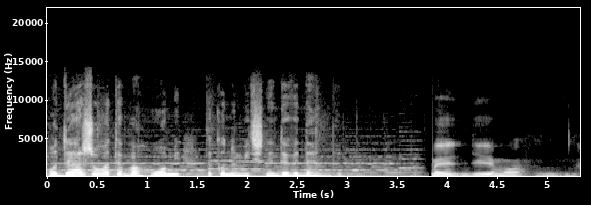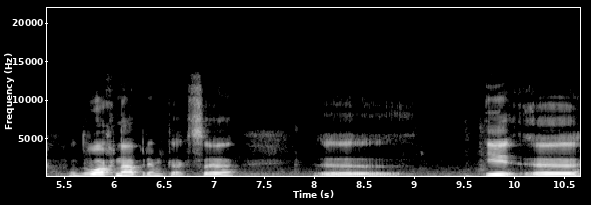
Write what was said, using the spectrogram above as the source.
одержувати вагомі економічні дивіденди. Ми діємо в двох напрямках: це е, і е,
